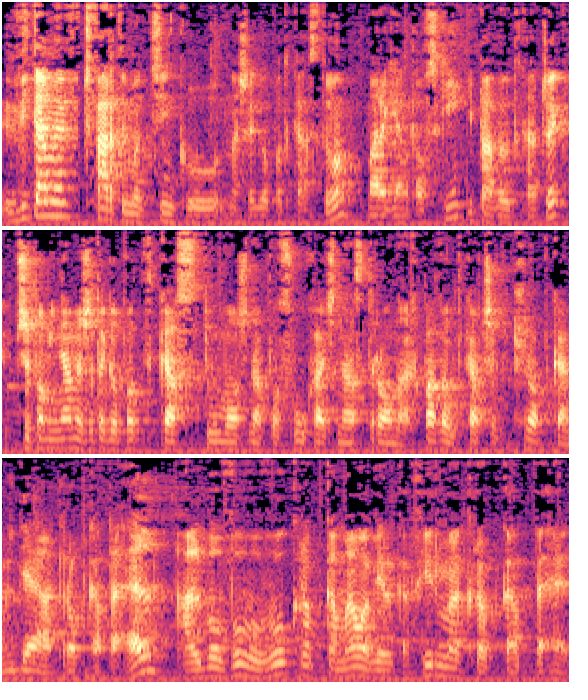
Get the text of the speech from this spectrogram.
Witamy w czwartym odcinku naszego podcastu. Marek Jankowski. I Paweł Tkaczyk. Przypominamy, że tego podcastu można posłuchać na stronach pawełtkaczyk.midea.pl albo www.maławielkafirma.pl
